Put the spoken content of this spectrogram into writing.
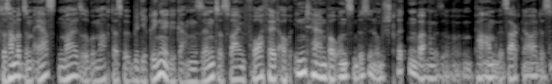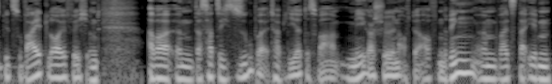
Das haben wir zum ersten Mal so gemacht, dass wir über die Ringe gegangen sind. Das war im Vorfeld auch intern bei uns ein bisschen umstritten, weil ein paar haben gesagt, ja, das ist viel zu weitläufig und aber ähm, das hat sich super etabliert. Das war mega schön auf der auf den Ring, ähm, weil es da eben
